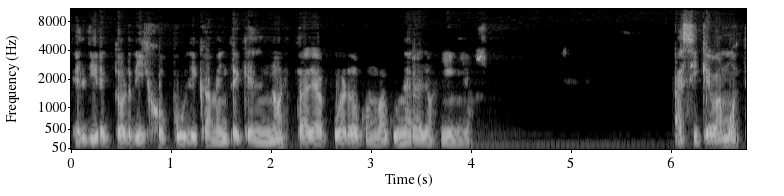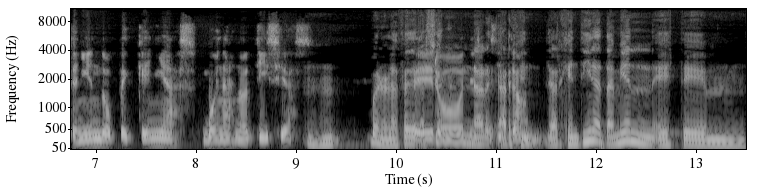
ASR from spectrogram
el director dijo públicamente que él no está de acuerdo con vacunar a los niños. Así que vamos teniendo pequeñas buenas noticias. Bueno, la Federación de Argentina también este, mm,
